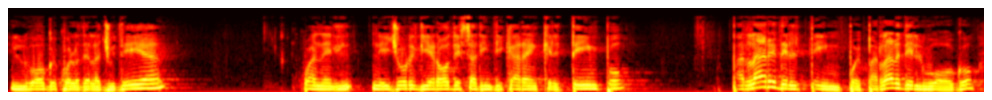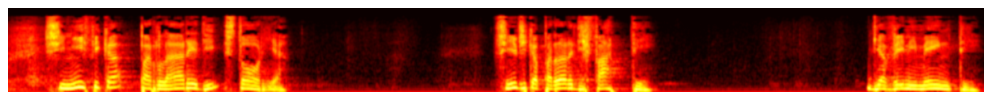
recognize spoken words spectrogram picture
Il luogo è quello della Giudea, qua nel, nei giorni di Erode è stato indicare anche il tempo. Parlare del tempo e parlare del luogo significa parlare di storia, significa parlare di fatti, di avvenimenti.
